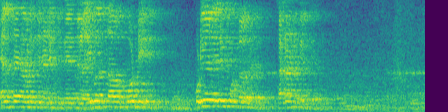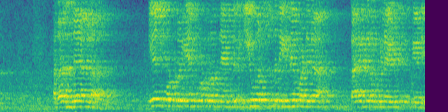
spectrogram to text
ಕೆಲಸ ಯಾವ ರೀತಿ ನಡೀತಿದೆ ಅಂತ ಐವತ್ತು ಸಾವಿರ ಕೋಟಿ ಕುಡಿಯೋ ನೀರಿಗೆ ಕೊಟ್ಟವ್ರೆ ಕರ್ನಾಟಕಕ್ಕೆ. ಅದಷ್ಟೇ ಅಲ್ಲ. ಏನ್ ಕೊಟ್ರು ಏನ್ ಕೊಟ್ರು ಅಂತ ಹೇಳ್ತಾರೆ? ಈ ವರ್ಷದ ಹಿಂದೆ ಮಾಡಿದ ಕಾರ್ಯಕ್ರಮಗಳ ಹೇಳಿ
